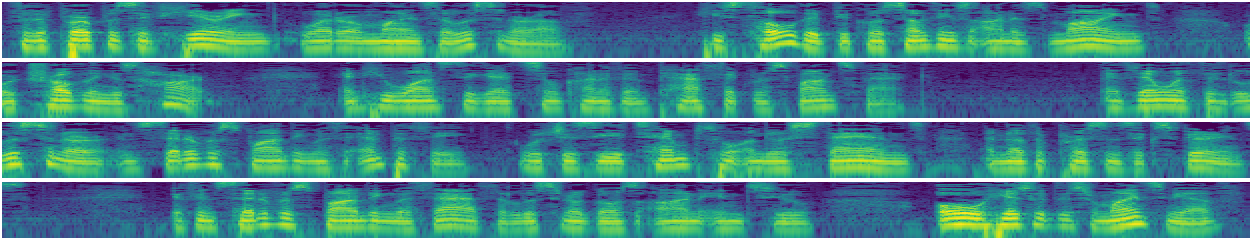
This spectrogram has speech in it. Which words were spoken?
for the purpose of hearing what it reminds the listener of. He's told it because something's on his mind or troubling his heart, and he wants to get some kind of empathic response back. And then with the listener, instead of responding with empathy, which is the attempt to understand another person's experience, if instead of responding with that, the listener goes on into, oh, here's what this reminds me of,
